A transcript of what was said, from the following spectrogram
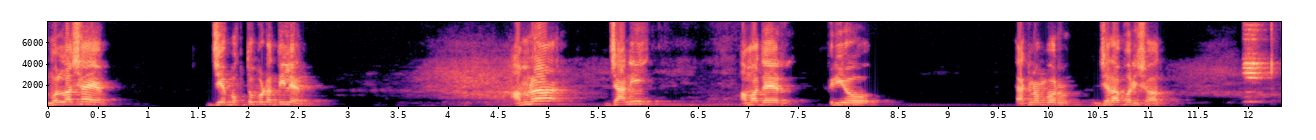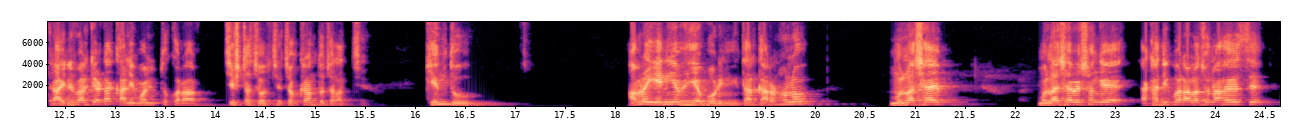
মোল্লা সাহেব যে বক্তব্যটা দিলেন, আমরা জানি আমাদের প্রিয় এক নম্বর জেলা পরিষদ রাজনীতিকে একটা কালিমালিপ্ত করার চেষ্টা চলছে, চক্রান্ত চালাচ্ছে। কিন্তু আমরা এ নিয়ে ভেঙে পড়িনি। তার কারণ হলো, মোল্লা সাহেব, মোল্লা সাহেবের সঙ্গে একাধিকবার আলোচনা হয়েছে।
